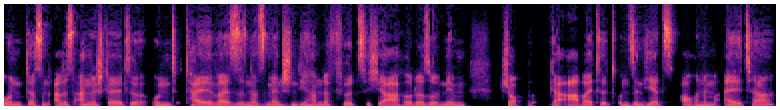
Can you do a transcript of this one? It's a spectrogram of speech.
und das sind alles Angestellte. Und teilweise sind das Menschen, die haben da 40 Jahre oder so in dem Job gearbeitet und sind jetzt auch in einem Alter,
